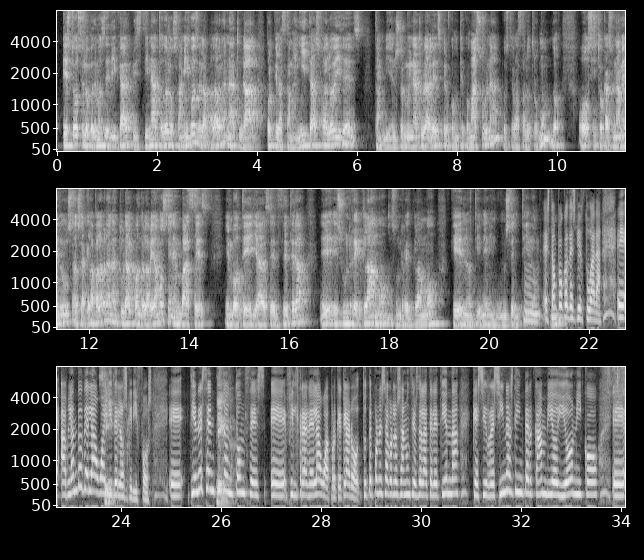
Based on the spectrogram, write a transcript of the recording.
Esto se lo podemos dedicar, Cristina, a todos los amigos de la palabra natural, porque las amañitas faloides también son muy naturales, pero como te comas una, pues te vas al otro mundo. O si tocas una medusa, o sea que la palabra natural, cuando la veamos en envases, en botellas, etcétera, eh, es un reclamo, es un reclamo que no tiene ningún sentido. Mm, está un poco desvirtuada. Eh, hablando del agua y de los grifos, eh, ¿tiene sentido entonces filtrar el agua? Porque claro, tú te pones a ver los anuncios de la teletienda que si resinas de intercambio iónico,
